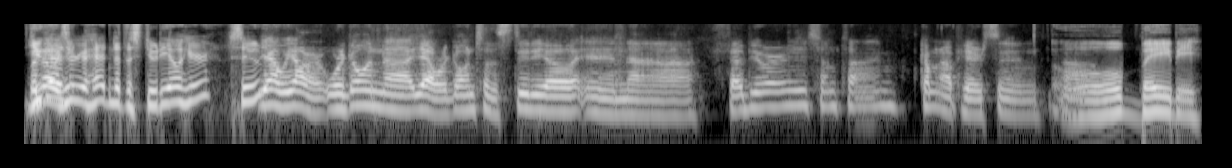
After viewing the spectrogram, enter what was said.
you no, guys he- are heading to the studio here soon? Yeah, we are. We're going. Uh, yeah, we're going to the studio in uh, February sometime. Coming up here soon. Um, Oh baby.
